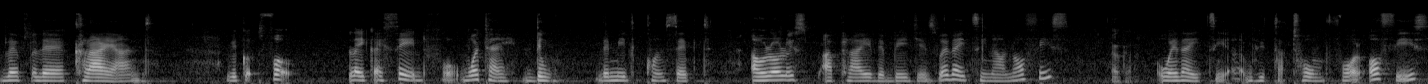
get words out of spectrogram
the, the client because for like I said, for what I do, the mid concept, I will always apply the beiges, whether it's in an office, Okay. whether it's uh, with at home. For office,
